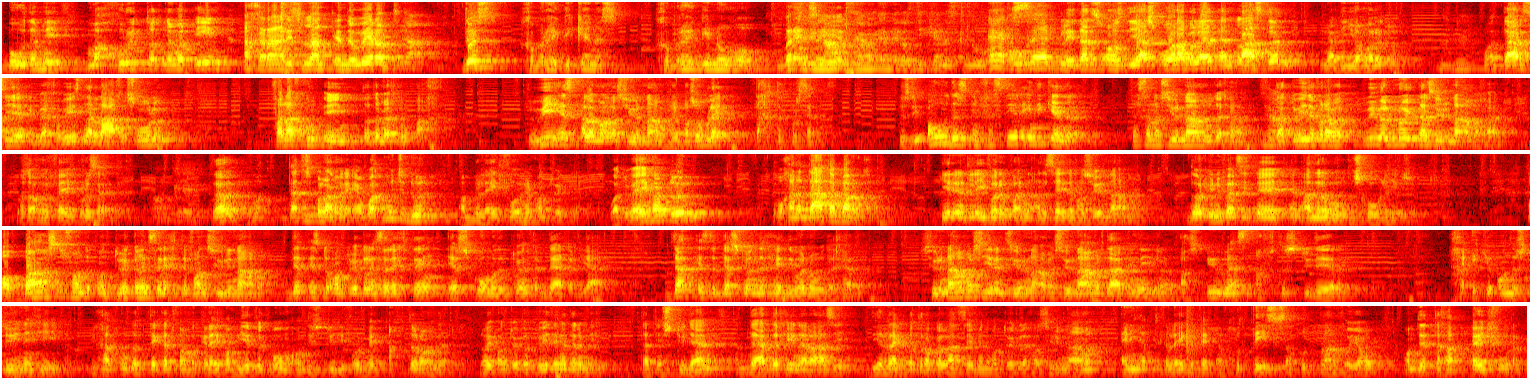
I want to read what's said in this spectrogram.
bodem heeft, maar groeit tot nummer 1 agrarisch land in de wereld. Ja. Dus gebruik die kennis, gebruik die know-how, breng ze hier. Surinamers hebben inmiddels die kennis en know-how. Exactly, dat is ons diaspora-beleid. En laatste, naar die jongeren toe. Want daar zie je, ik ben geweest naar lagere scholen, vanaf groep 1 tot en met groep 8. Wie is allemaal naar Suriname gegaan? Ik was zo blij, 80%. Dus die ouders investeren in die kinderen, dat ze naar Suriname moeten gaan. En dat tweede vraag, wie wil nooit naar Suriname gaan? Dat was ongeveer 5%. Oké. Ja, maar dat is belangrijk. En wat moet je doen? Een beleid voor hun ontwikkeling. Wat wij gaan doen, we gaan een databank hier in het leven roepen aan, aan de zijde van Suriname. Door universiteit en andere hogescholen hier zo. Op basis van de ontwikkelingsrichting van Suriname. Dit is de ontwikkelingsrichting eerstkomende 20, 30 jaar. Dat is de deskundigheid die we nodig hebben. Surinamers hier in Suriname, Surinamers daar in Nederland. Als u wenst af te studeren, ga ik je ondersteuning geven. U gaat ook een ticket van me krijgen om hier te komen om die studie voor mij af te ronden. Nou, je ontwikkelt twee dingen ermee. Dat je student, een derde generatie, direct betrokken laat zijn bij de ontwikkeling van Suriname. En je hebt tegelijkertijd een goed thesis, een goed plan voor jou om dit te gaan uitvoeren.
